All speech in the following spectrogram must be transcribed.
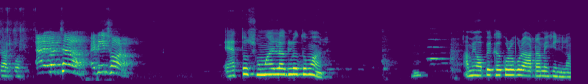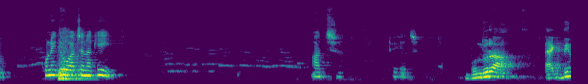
তারপর। এই বাচ্চা এদিকে ছড়। এত সময় লাগল তোমার? হুম? আমি অপেক্ষা করে করে আটা মেখে নিলাম। ফোনে কেউ আছে নাকি? আচ্ছা ঠিক আছে। বন্ধুরা একদিন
